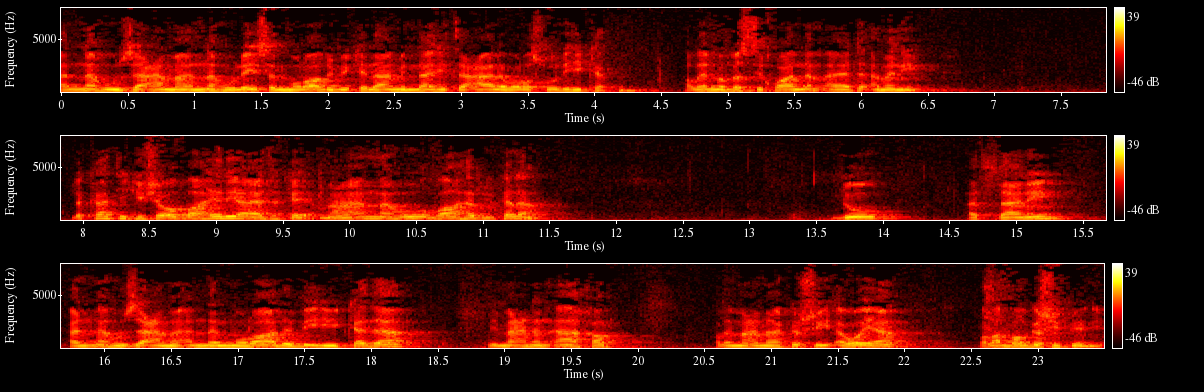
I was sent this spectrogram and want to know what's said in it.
أنه زعم أنه ليس المراد بكلام الله تعالى ورسوله كذا الله إخوان لم آية أمني. لكاتي كشو ظاهري آية مع أنه ظاهر الكلام. دو الثاني أنه زعم أن المراد به كذا بمعنى آخر. والله معنى كشي أويا والله بلقشي بيني.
